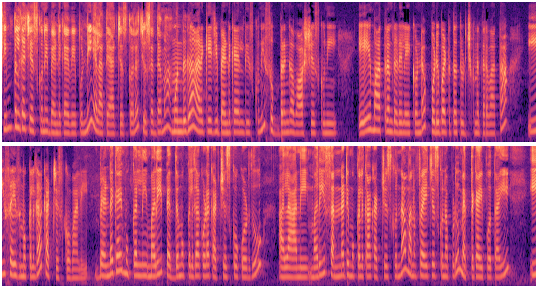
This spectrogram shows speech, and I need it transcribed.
సింపుల్గా చేసుకునే బెండకాయ వేపుడిని ఎలా తయారు చేసుకోవాలో చూసేద్దామా? ముందుగా అర కేజీ బెండకాయలు తీసుకుని శుభ్రంగా వాష్ చేసుకుని ఏ మాత్రం తడి లేకుండా పొడి బట్టతో తుడుచుకున్న తర్వాత ఈ సైజు ముక్కలుగా కట్ చేసుకోవాలి. బెండకాయ ముక్కల్ని మరీ పెద్ద ముక్కలుగా కూడా కట్ చేసుకోకూడదు. అలా అని మరీ సన్నటి ముక్కలుగా కట్ చేసుకున్నా మనం ఫ్రై చేసుకున్నప్పుడు మెత్తగా అయిపోతాయి. ఈ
